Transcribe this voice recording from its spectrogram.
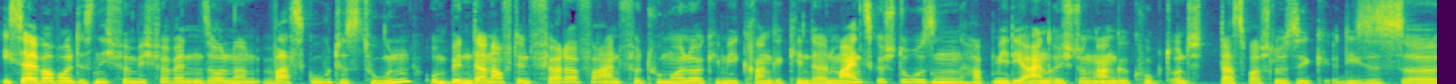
Ich selber wollte es nicht für mich verwenden, sondern was Gutes tun und bin dann auf den Förderverein für Tumorleukämie kranke Kinder in Mainz gestoßen, habe mir die Einrichtung angeguckt und das war schlüssig. Dieses, äh,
